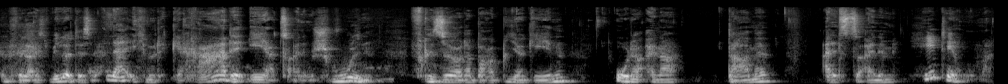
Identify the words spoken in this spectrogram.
Und vielleicht will er das nicht. Na, ich würde gerade eher zu einem schwulen Friseur oder Barbier gehen oder einer Dame als zu einem Heteromann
